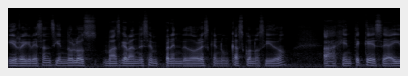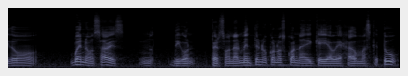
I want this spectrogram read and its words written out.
y regresan siendo los más grandes emprendedores que nunca has conocido, a gente que se ha ido, bueno, sabes, No- digo, personalmente no conozco a nadie que haya viajado más que tú,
